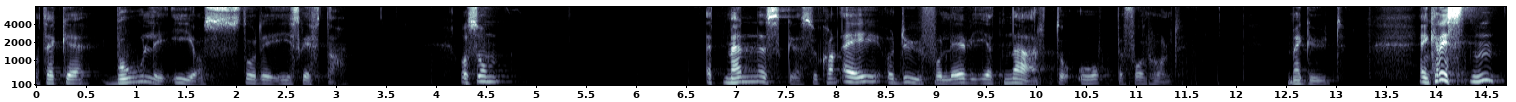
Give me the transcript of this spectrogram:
og tatt bolig i oss, står det i Skrifta. Og som et menneske så kan jeg og du få leve i et nært og åpent forhold med Gud. En kristen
